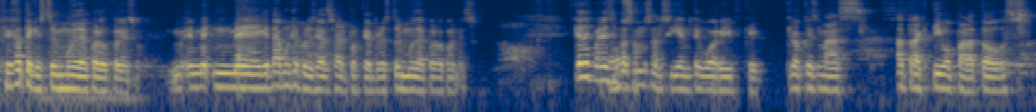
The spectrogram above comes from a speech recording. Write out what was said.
fíjate que estoy muy de acuerdo con eso. Me, me, da mucha curiosidad saber por qué, pero estoy muy de acuerdo con eso. ¿Qué te parece si pasamos al siguiente What If, que creo que es más atractivo para todos?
